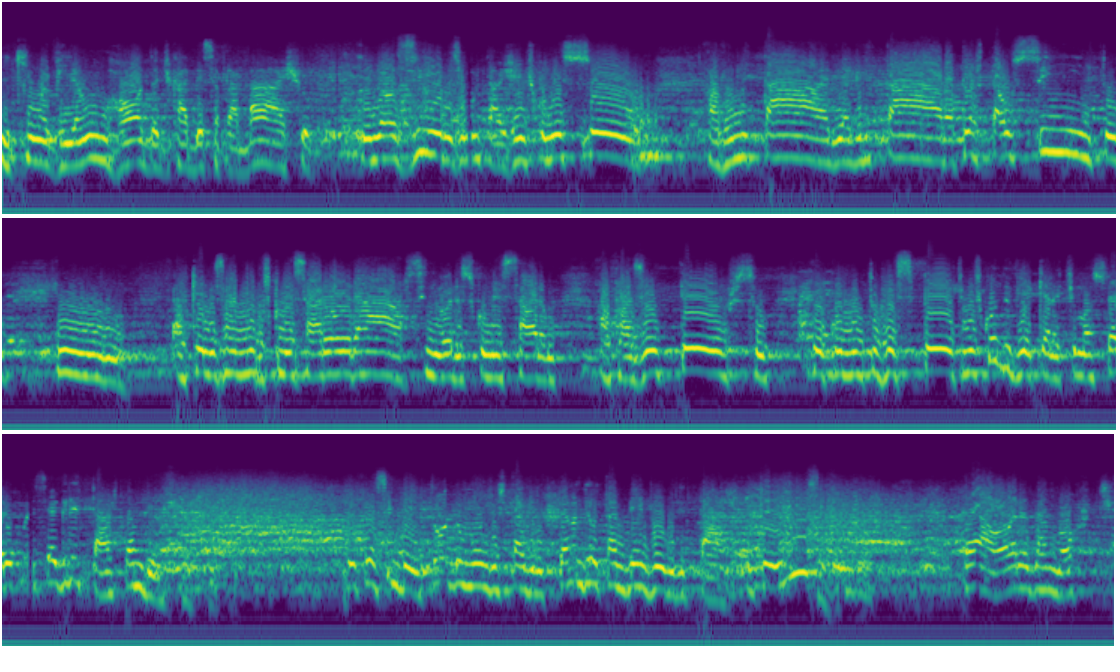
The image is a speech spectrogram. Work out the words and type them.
em que um avião roda de cabeça para baixo, e nós íamos e muita gente começou a vomitar e a gritar, a apertar o cinto, e aqueles amigos começaram a orar, senhores começaram a fazer o terço, eu com muito respeito, mas quando vi aquela atmosfera eu comecei a gritar também. Eu falei assim, bem, todo mundo está gritando, eu também vou gritar, porque isso é a hora da morte.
